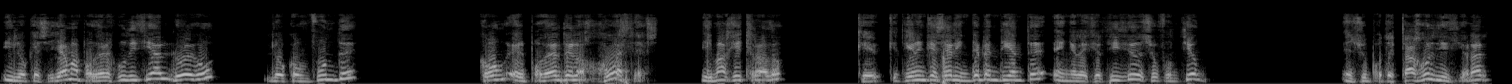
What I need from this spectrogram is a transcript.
Y lo que se llama poder judicial luego lo confunde con el poder de los jueces y magistrados que, que tienen que ser independientes en el ejercicio de su función, en su potestad jurisdiccional.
